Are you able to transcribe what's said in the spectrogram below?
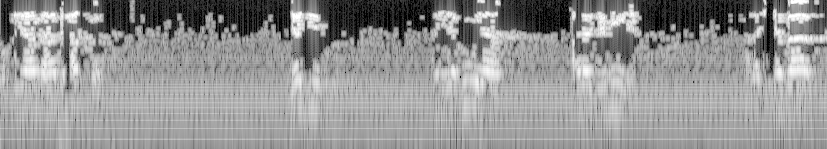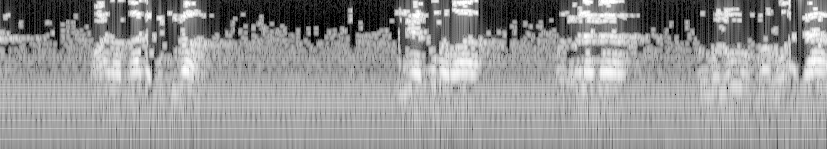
وقيامها بحقه. يجب أن يكون على الجميع على الشباب وعلى القاده الكبار من الأمراء والعلماء والملوك والرؤساء.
